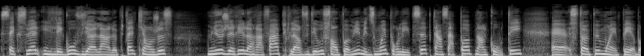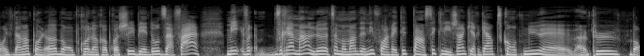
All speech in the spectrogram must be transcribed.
sexuels illégaux violents. Peut-être qu'ils ont juste mieux gérer leur affaire puis que leurs vidéos sont pas mieux, mais du moins pour les titres, quand ça pop dans le côté, euh, c'est un peu moins pire. Bon, évidemment, pour un hub, on pourra leur reprocher bien d'autres affaires, mais vraiment, là, à un moment donné, il faut arrêter de penser que les gens qui regardent du contenu euh, un peu, bon,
